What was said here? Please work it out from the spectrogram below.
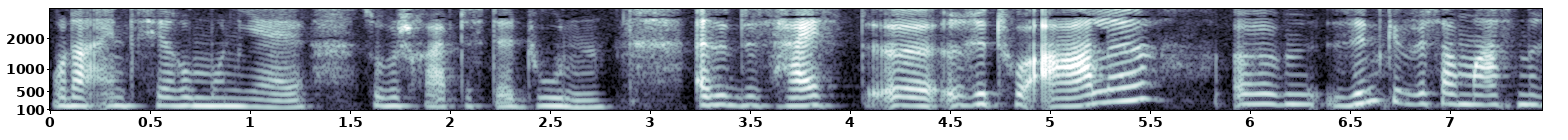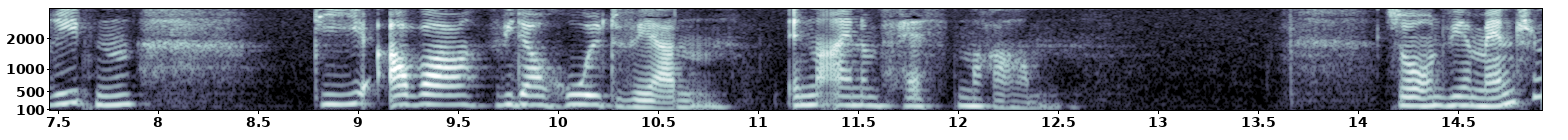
oder ein Zeremoniell. So beschreibt es der Duden. Also das heißt, äh, Rituale äh, sind gewissermaßen Riten, die aber wiederholt werden in einem festen Rahmen. So, und wir Menschen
